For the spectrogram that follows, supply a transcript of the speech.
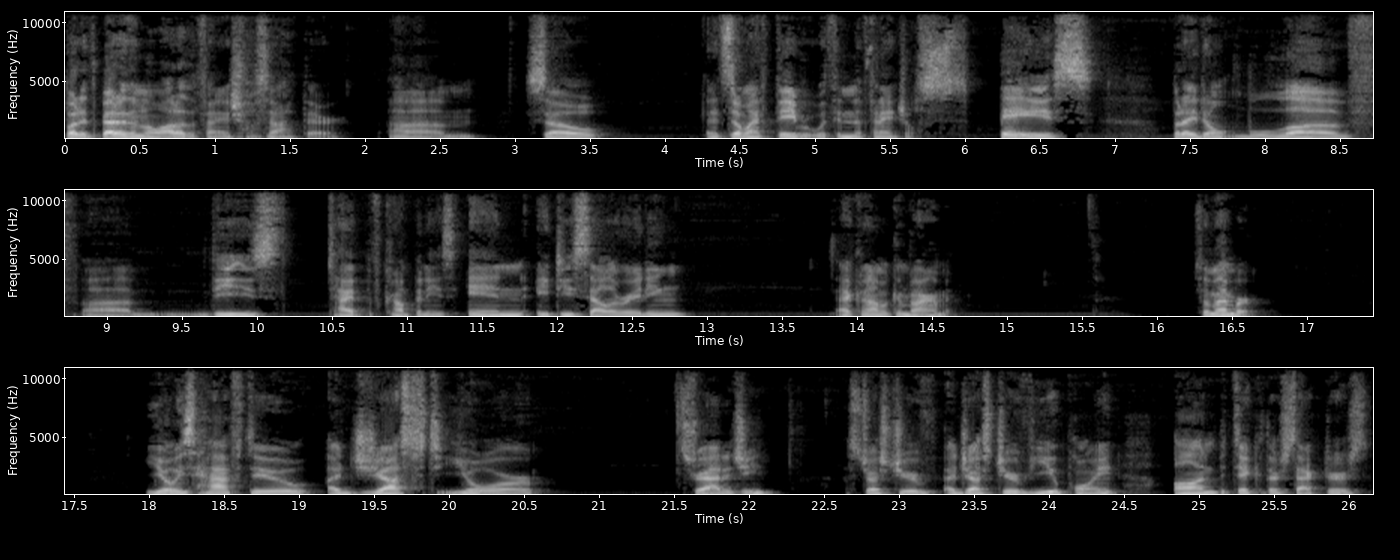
but it's better than a lot of the financials out there. Um, so it's still my favorite within the financial space, but I don't love um, these type of companies in a decelerating economic environment. So remember, you always have to adjust your strategy, adjust your adjust your viewpoint on particular sectors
